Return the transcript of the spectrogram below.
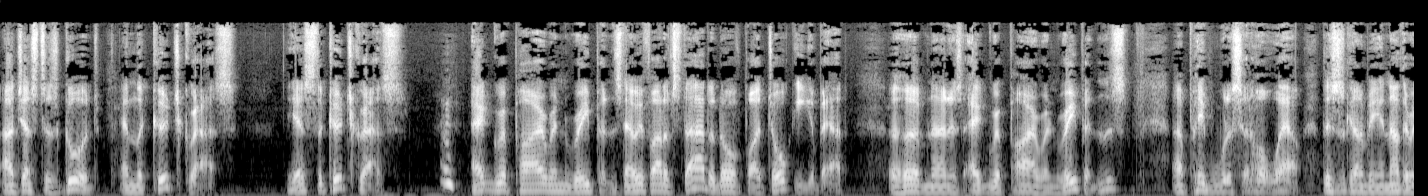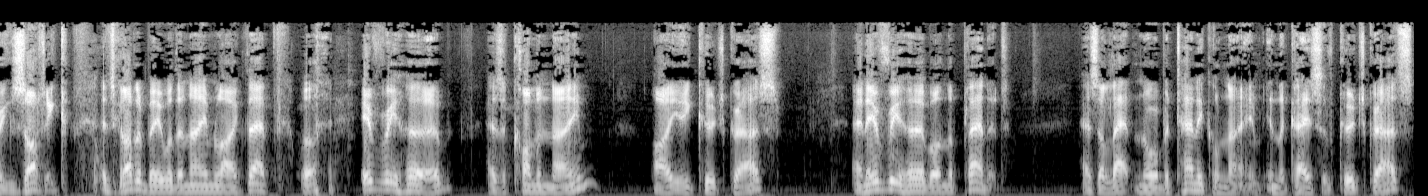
are just as good. And the couch grass, yes, the couch grass, Agropyron repens. Now, if I'd have started off by talking about a herb known as Agropyron repens, uh, people would have said, oh, wow, this is going to be another exotic. It's got to be with a name like that. Well, every herb has a common name, i.e., couch grass, and every herb on the planet has a Latin or botanical name. In the case of couch grass,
